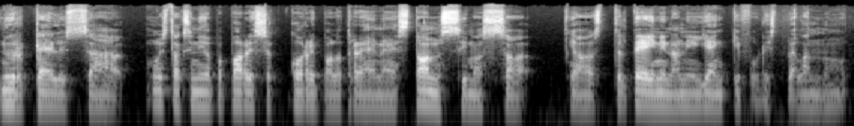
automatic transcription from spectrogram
nyrkkeilyssä, muistaakseni jopa parissa koripallotreeneissä tanssimassa ja sitten teininä niin jenkkifudista pelannut, mutta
